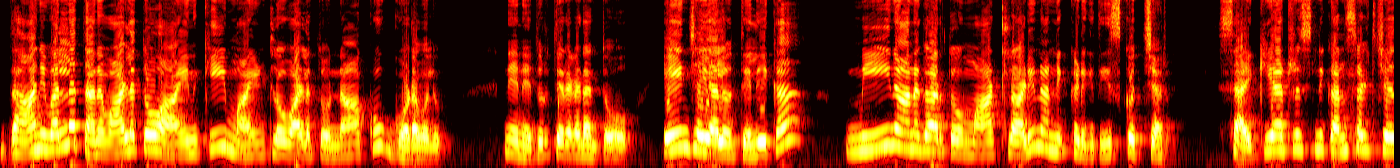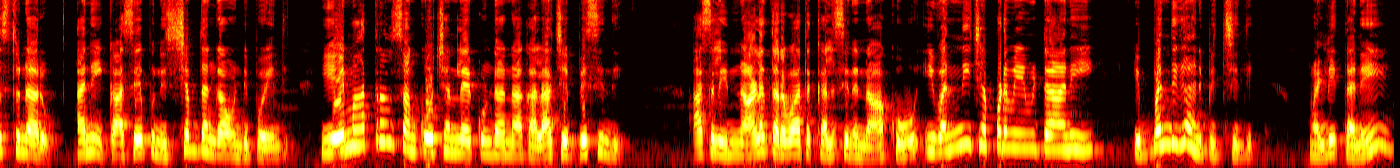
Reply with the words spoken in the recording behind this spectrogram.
దానివల్ల తన వాళ్ళతో ఆయనకి మా ఇంట్లో వాళ్ళతో నాకు గొడవలు. నేను ఎదురు తిరగడంతో ఏం చేయాలో తెలియక మీ నాన్నగారితో మాట్లాడి నన్ను ఇక్కడికి తీసుకొచ్చారు. సైకియాట్రిస్ట్ని కన్సల్ట్ చేస్తున్నారు అని కాసేపు నిశ్శబ్దంగా ఉండిపోయింది. ఏమాత్రం సంకోచం లేకుండా నాకు అలా చెప్పేసింది. అసలు ఇన్నాళ్ళ తర్వాత కలిసిన నాకు ఇవన్నీ చెప్పడం ఏమిటా అని ఇబ్బందిగా అనిపించింది. మళ్ళీ తనే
